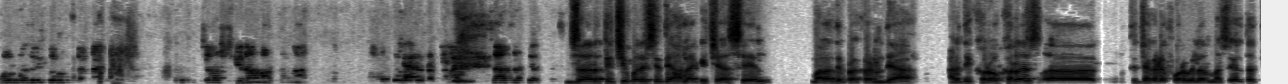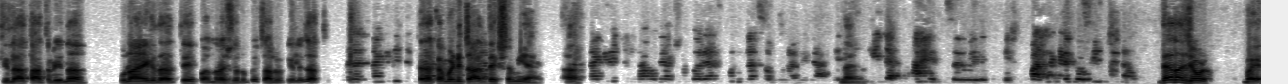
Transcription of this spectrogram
मोलमजुरी करून करणार तिच्यावर मारताना. जर तिची परिस्थिती हालाकीची असेल मला ते प्रकरण द्या. आणि ती खरोखरच तिच्याकडे फोर व्हीलर नसेल तर तिला तातडीनं पुन्हा एकदा ते पंधराशे रुपये चालू केले जाते त्या कमिटीचा अध्यक्ष मी आहे. नाही. द्या ना जेवढ. बाय-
